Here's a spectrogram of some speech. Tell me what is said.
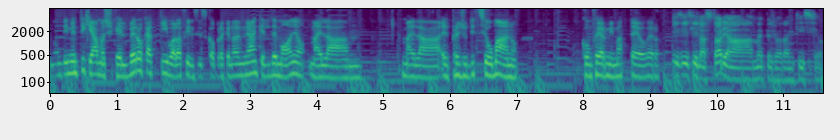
non dimentichiamoci che il vero cattivo alla fine si scopre che non è neanche il demonio ma è, la, ma è, la- è il pregiudizio umano confermi Matteo vero? Sì, sì, sì, la storia a me è piaciuta tantissimo.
